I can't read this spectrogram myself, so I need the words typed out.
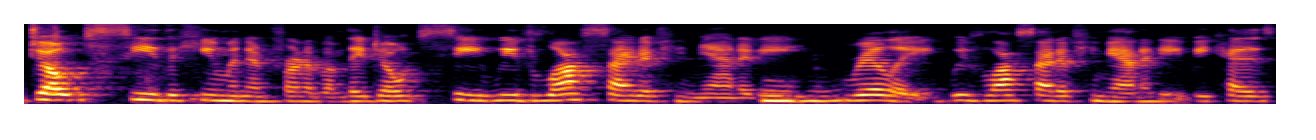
don't see the human in front of them. They don't see. We've lost sight of humanity. Mhm. Really, we've lost sight of humanity because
